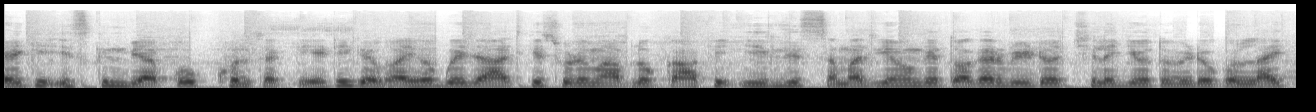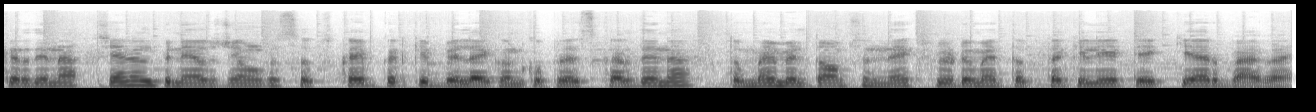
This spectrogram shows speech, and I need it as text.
आई की स्किन भी आपको खुल सकती है, ठीक है? आई होप गई आज की स्टूडियो में आप लोग काफ़ी ईजिली समझ गए होंगे। तो अगर वीडियो अच्छी लगी हो तो वीडियो को लाइक कर देना, चैनल पे नया तो चैनल को सब्सक्राइब करके बेल आइकन को प्रेस कर देना। तो मैं मिलता हूँ आपसे नेक्स्ट वीडियो में, तब तक के लिए टेक केयर, बाय बाय।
